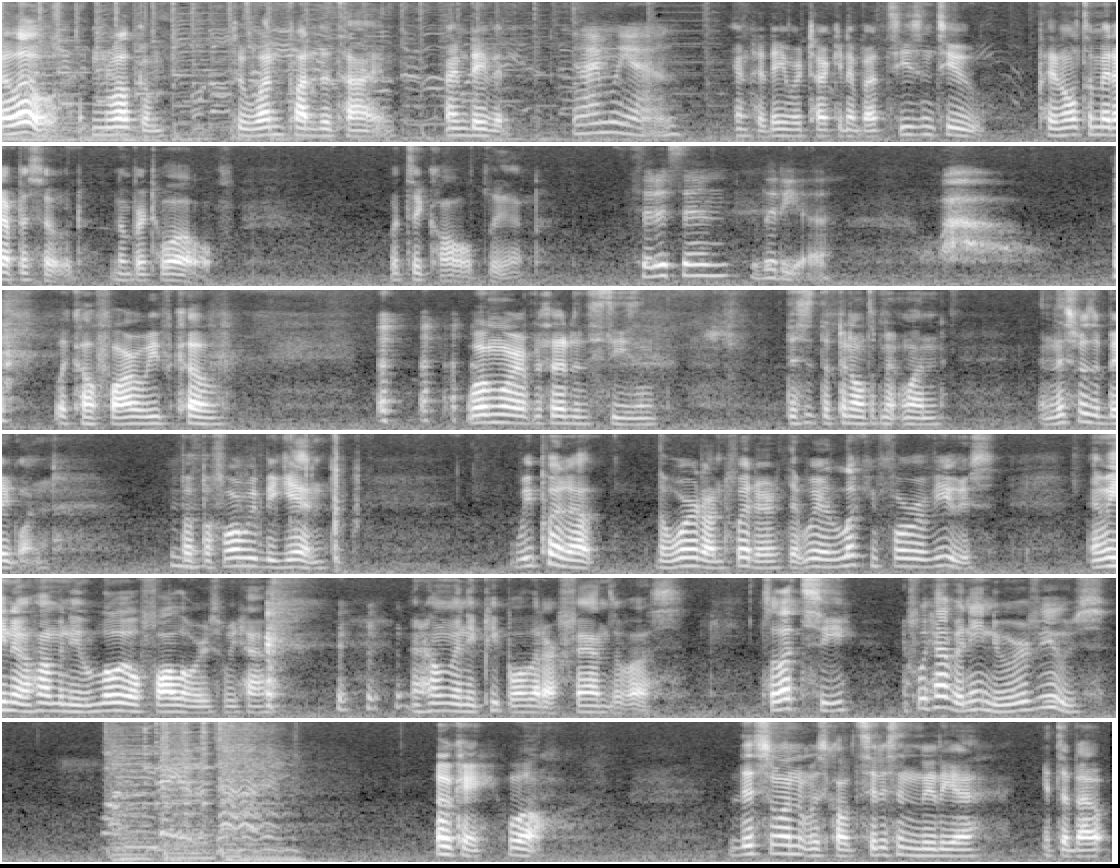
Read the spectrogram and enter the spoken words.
Hello and welcome to One Pot at a Time. I'm David, And I'm Leanne. and today we're talking about season two, penultimate episode, number twelve. What's it called, Leanne? Citizen Lydia. Wow. Look how far we've come. One more episode of the season. This is the penultimate one, and this was a big one. But Mhm. before we begin, we put out the word on Twitter that we're looking for reviews. And we know how many loyal followers we have and how many people that are fans of us. So let's see if we have any new reviews. Okay, well, this one was called Citizen Lydia. It's about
